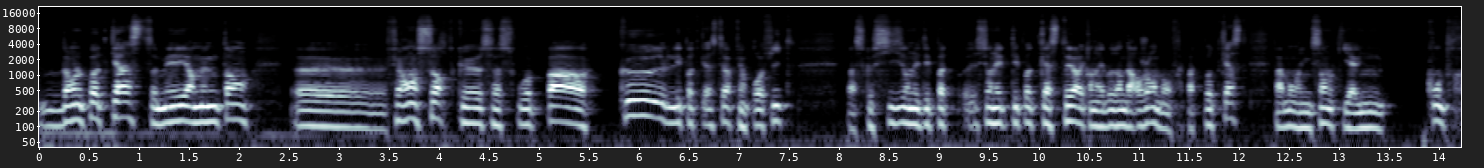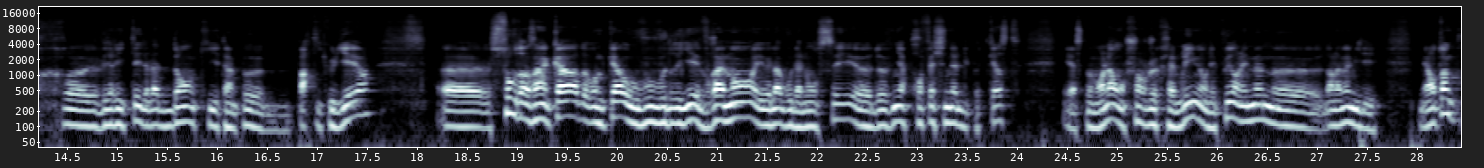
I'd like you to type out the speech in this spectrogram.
dans le podcast, mais en même temps euh, faire en sorte que ça soit pas que les podcasteurs qui en profitent, parce que si on était pas, si on était podcasteur et qu'on avait besoin d'argent, ben on ferait pas de podcast. Enfin bon, il me semble qu'il y a une contre-vérité là-dedans qui est un peu particulière. Euh, sauf dans un cas, dans le cas où vous voudriez vraiment, et là vous l'annoncez, euh, devenir professionnel du podcast. Et à ce moment-là, on change de crèmerie, mais on n'est plus dans les mêmes, dans la même idée. Mais en tant que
